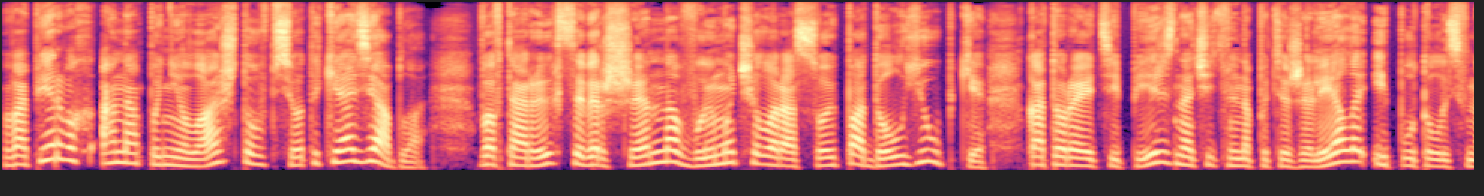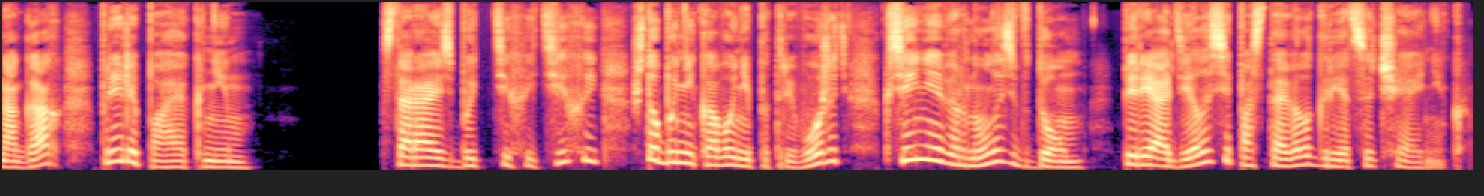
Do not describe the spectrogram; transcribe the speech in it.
Во-первых, она поняла, что все-таки озябла. Во-вторых, совершенно вымочила росой подол юбки, которая теперь значительно потяжелела и путалась в ногах, прилипая к ним. Стараясь быть тихой-тихой, чтобы никого не потревожить, Ксения вернулась в дом, переоделась и поставила греться чайник.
